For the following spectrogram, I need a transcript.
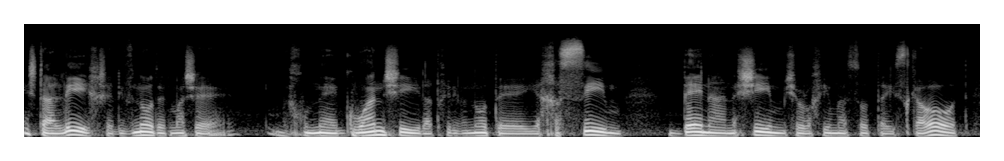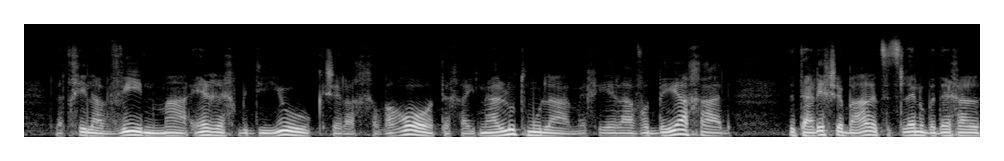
יש תהליך של לבנות את מה שמכונה גואנשי, להתחיל לבנות אה, יחסים בין האנשים שהולכים לעשות את העסקאות, להתחיל להבין מה הערך בדיוק של החברות, איך ההתנהלות מולם, איך יהיה לעבוד ביחד. זה תהליך שבארץ אצלנו בדרך כלל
